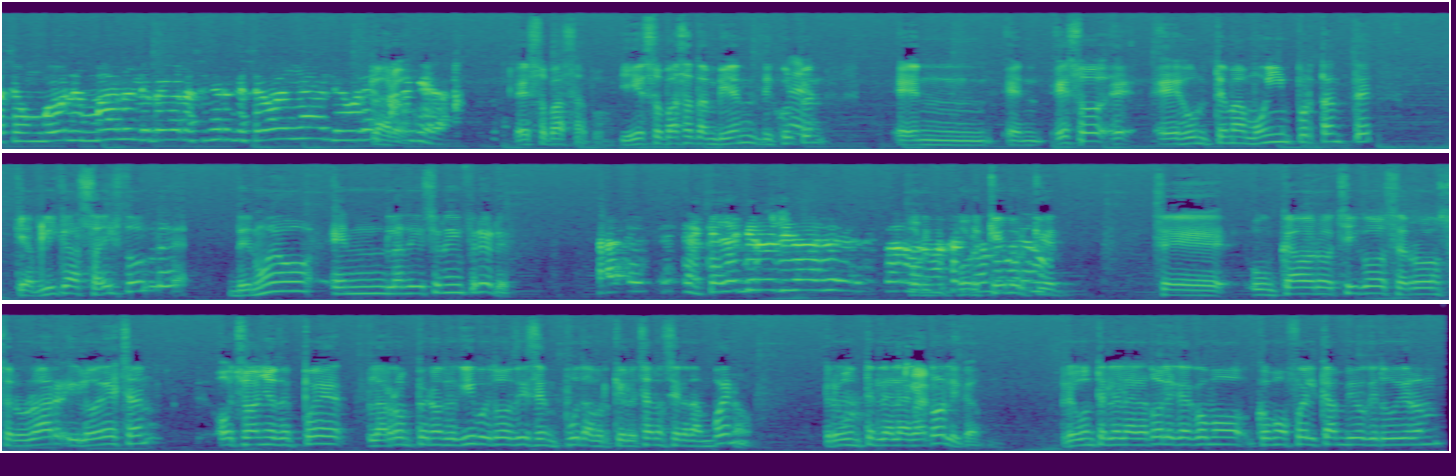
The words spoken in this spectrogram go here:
hace un hueón es malo y le pega a la señora que se vaya, Leo Valencia Claro. se queda. Eso pasa, po. y eso pasa también, disculpen, en, en eso eh, es un tema muy importante que aplica, ¿sabéis dónde? De nuevo en las divisiones inferiores. Ah, eh, eh, Es que ya quiero llegar. eh, claro, ¿Por, por qué? no, Porque se, un cabro chico se roba un celular y lo echan. Ocho años después la rompen otro equipo y todos dicen, puta, ¿por qué lo echaron si era tan bueno? Pregúntenle a la Católica. Pregúntenle a la Católica cómo, cómo fue el cambio que tuvieron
